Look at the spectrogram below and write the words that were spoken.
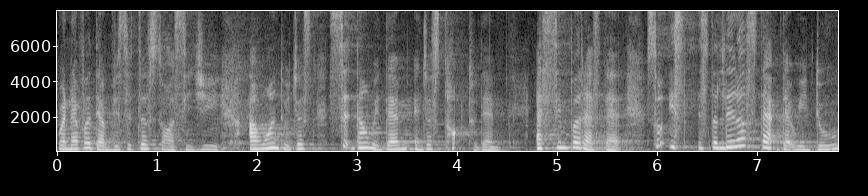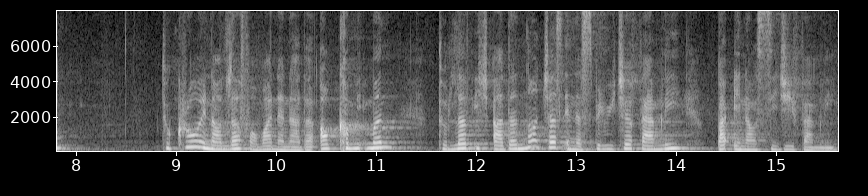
Whenever they're visitors to our CG, I want to just sit down with them and just talk to them. As simple as that. So it's, it's the little step that we do to grow in our love for one another, our commitment to love each other, not just in the spiritual family, but in our CG family.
